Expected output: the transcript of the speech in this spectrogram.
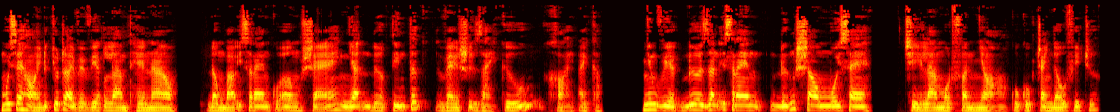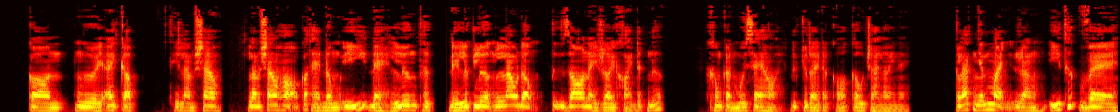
Môi xe hỏi Đức Chúa Trời về việc làm thế nào đồng bào Israel của ông sẽ nhận được tin tức về sự giải cứu khỏi Ai Cập. Nhưng việc đưa dân Israel đứng sau môi xe chỉ là một phần nhỏ của cuộc tranh đấu phía trước. Còn người Ai Cập thì làm sao? Làm sao họ có thể đồng ý để lương thực, để lực lượng lao động tự do này rời khỏi đất nước? Không cần môi xe hỏi, Đức Chúa Trời đã có câu trả lời này. Clark nhấn mạnh rằng ý thức về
